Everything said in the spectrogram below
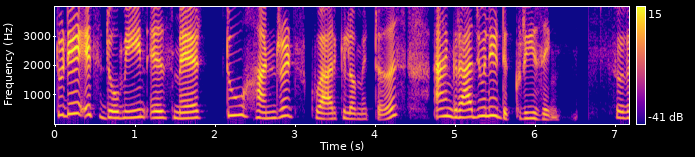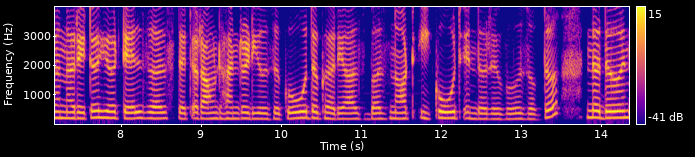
Today, its domain is mere 200 square kilometers and gradually decreasing. So the narrator here tells us that around 100 years ago, the gharial's buzz not echoed in the rivers of the northern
